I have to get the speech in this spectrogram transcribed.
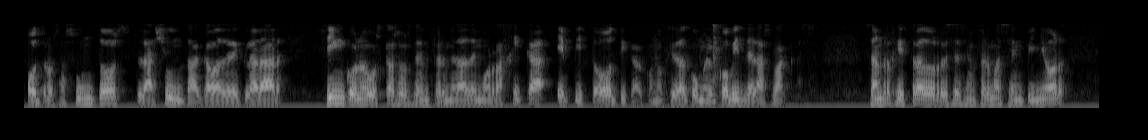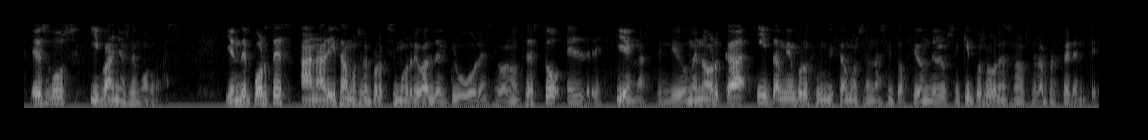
Otros asuntos. La Junta acaba de declarar cinco nuevos casos de enfermedad hemorrágica epizootica, conocida como el COVID de las vacas. Se han registrado reses enfermas en Piñor, Esgos y Baños de Molgas. Y en deportes analizamos el próximo rival del Club Orense Baloncesto, el recién ascendido Menorca, y también profundizamos en la situación de los equipos orensanos de la preferente.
